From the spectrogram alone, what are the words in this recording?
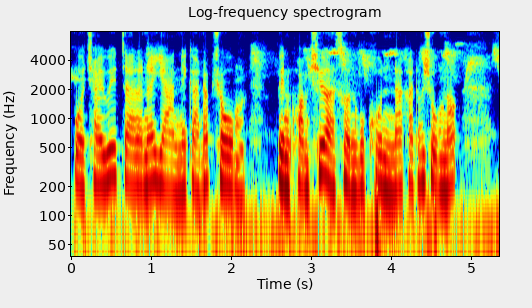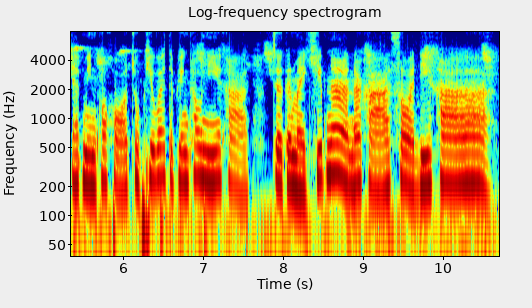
โปรดใช้วิจารณญาณในการรับชม เป็นความเชื่อส่วนบุคคลนะคะท่านผู้ชมเนาะ แอดมินก็ขอจบคลิปไว้แต่เพียงเท่านี้ค่ะ เจอกันใหม่คลิปหน้านะคะ สวัสดีค่ะ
